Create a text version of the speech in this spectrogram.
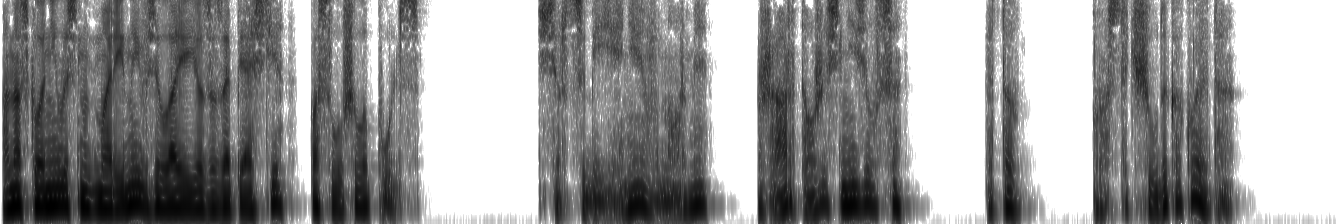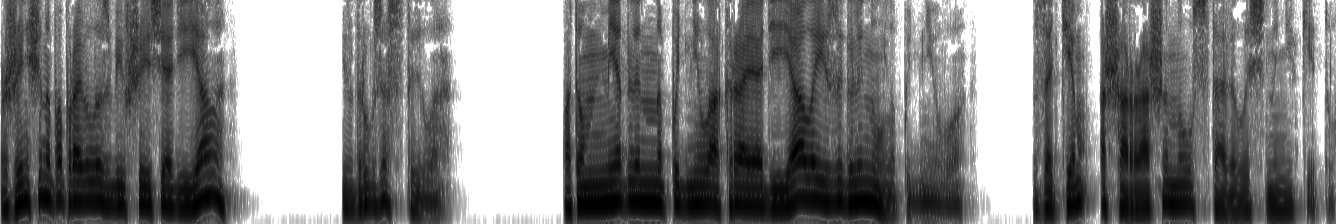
Она склонилась над Мариной, взяла ее за запястье, послушала пульс. Сердцебиение в норме, жар тоже снизился. Это просто чудо какое-то. Женщина поправила сбившееся одеяло и вдруг застыла. Потом медленно подняла край одеяла и заглянула под него — затем ошарашенно уставилась на Никиту.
